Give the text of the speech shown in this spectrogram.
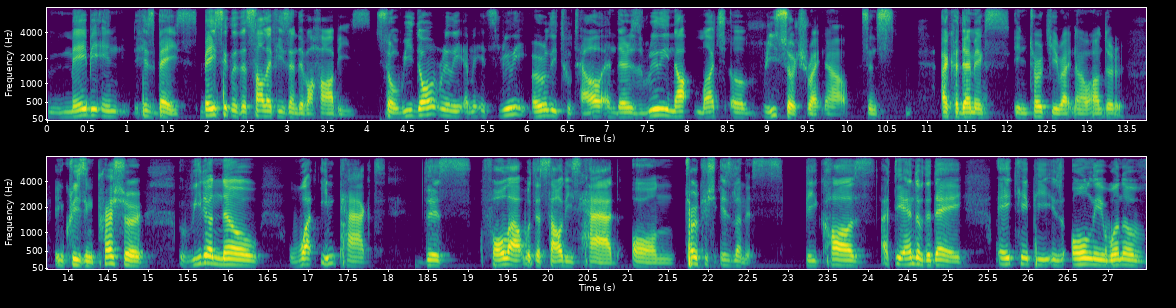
maybe in his base, basically the Salafis and the Wahhabis. So we don't really, I mean, it's really early to tell, and there's really not much of research right now since academics in Turkey right now are under increasing pressure. We don't know what impact this fallout with the Saudis had on Turkish Islamists because at the end of the day, AKP is only one of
